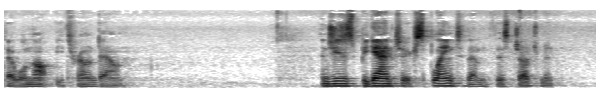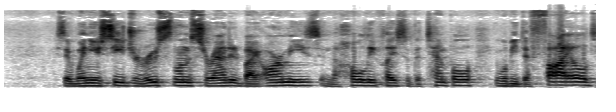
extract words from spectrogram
that will not be thrown down. And Jesus began to explain to them this judgment. He said, When you see Jerusalem surrounded by armies in the holy place of the temple, it will be defiled.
